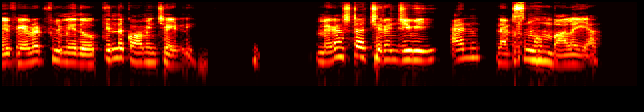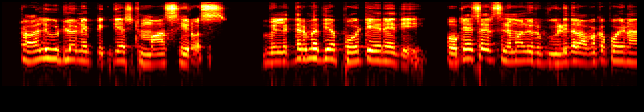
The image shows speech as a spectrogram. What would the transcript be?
మీ ఫేవరెట్ ఫిల్మ్ ఏదో కింద కామెంట్ చేయండి. మెగాస్టార్ చిరంజీవి అండ్ నటసింహం బాలయ్య టాలీవుడ్లోనే బిగ్గెస్ట్ మాస్ హీరోస్ వీళ్ళిద్దరి మధ్య పోటీ అనేది ఒకేసారి సినిమాలు విడుదల అవ్వకపోయినా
